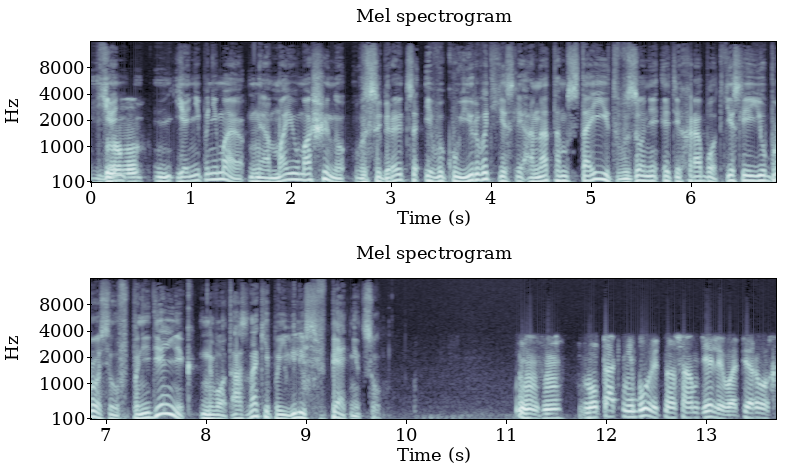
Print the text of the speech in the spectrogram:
Я, я не понимаю, э, мою машину собираются эвакуировать, если она там стоит в зоне этих работ. Если ее бросил в понедельник, вот, а знаки появились в пятницу. Мгм. Ну, так не будет на самом деле. Во-первых,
